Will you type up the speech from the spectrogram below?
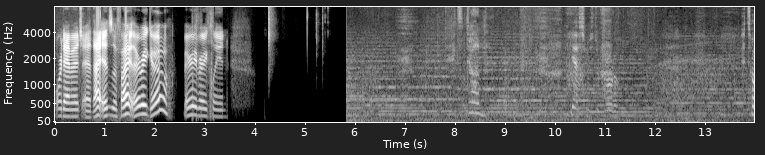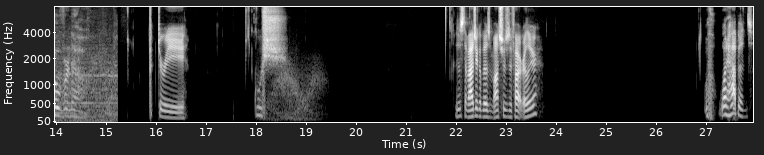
More damage, and that ends the fight. There we go. Very, very clean. It's done. Yes, Mr. Frodo. It's over now. Victory. Whoosh. Is this the magic of those monsters we fought earlier? What happens?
